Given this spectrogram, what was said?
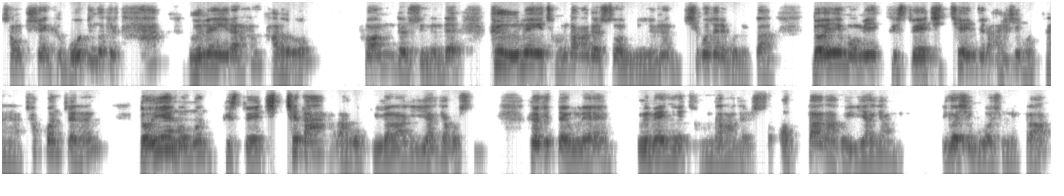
성추행 그 모든 것들 다 음행이라는 한 단어로 포함될 수 있는데 그 음행이 정당화될 수 없는 이유는 15절에 보니까 너의 몸이 그리스도의 지체인 줄 알지 못하냐. 첫 번째는 너희의 몸은 그리스도의 지체다라고 분명하게 이야기하고 있습니다. 그렇기 때문에 음행이 정당화될 수 없다라고 이야기합니다. 이것이 무엇입니까?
